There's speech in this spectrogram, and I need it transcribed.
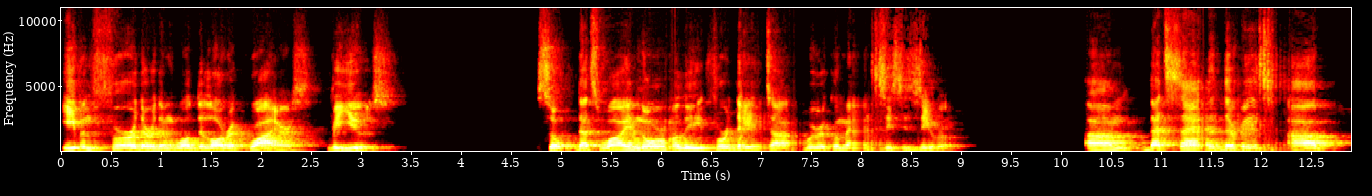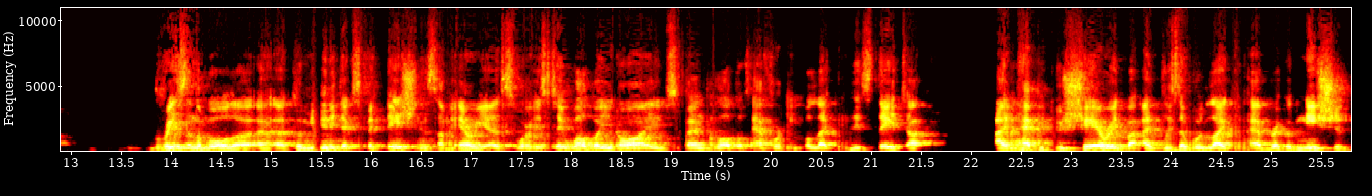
even further than what the law requires reuse. So that's why normally for data, we recommend CC0. Um, that said, there is a reasonable uh, community expectation in some areas where you say, well, but you know, I spent a lot of effort in collecting this data. I'm happy to share it, but at least I would like to have recognition,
